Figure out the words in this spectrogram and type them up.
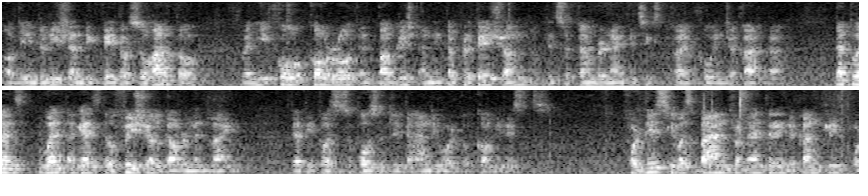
of the Indonesian dictator Suharto when he co- co-wrote and published an interpretation of the September 1965 coup in Jakarta that went, went against the official government line, that it was supposedly the handiwork of communists. For this, he was banned from entering the country for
